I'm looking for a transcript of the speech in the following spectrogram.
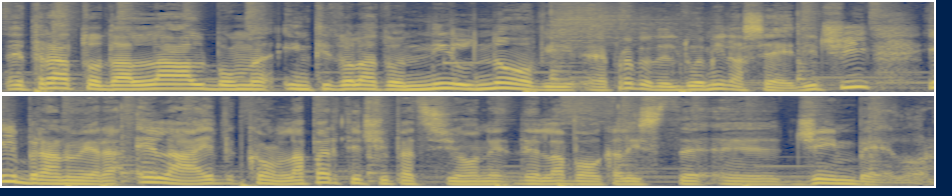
eh, tratto dall'album intitolato Neil Novi, eh, proprio del 2016. Il brano era Alive con la partecipazione della vocalist eh, Jane Baylor.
